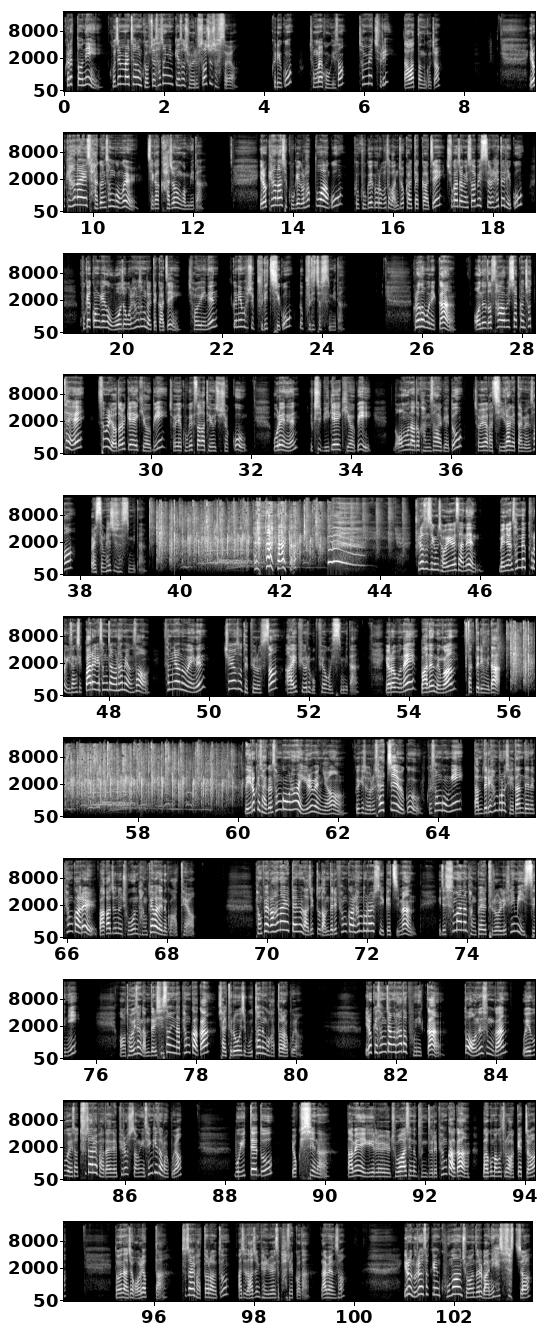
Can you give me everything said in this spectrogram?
그랬더니 거짓말처럼 그 업체 사장님께서 저희를 써주셨어요. 그리고 정말 거기서 첫 매출이 나왔던 거죠. 이렇게 하나의 작은 성공을 제가 가져온 겁니다. 이렇게 하나씩 고객을 확보하고 그 고객으로부터 만족할 때까지 추가적인 서비스를 해드리고 고객 관계가 우호적으로 형성될 때까지 저희는 끊임없이 부딪히고 또 부딪혔습니다. 그러다 보니까 어느덧 사업을 시작한 첫 해에 28개의 기업이 저희의 고객사가 되어 주셨고 올해는 62개의 기업이 너무나도 감사하게도 저희와 같이 일하겠다면서 말씀을 해주셨습니다. 그래서 지금 저희 회사는 매년 300% 이상씩 빠르게 성장을 하면서 3년 후에는 최연소 대표로서 IPO를 목표하고 있습니다. 여러분의 많은 응원 부탁드립니다. 네, 이렇게 작은 성공을 하나 이루면요. 그게 저를 살찌우고 그 성공이 남들이 함부로 재단되는 평가를 막아주는 좋은 방패가 되는 것 같아요. 방패가 하나일 때는 아직도 남들이 평가를 함부로 할 수 있겠지만 이제 수많은 방패를 들어올릴 힘이 있으니 어, 더 이상 남들의 시선이나 평가가 잘 들어오지 못하는 것 같더라고요. 이렇게 성장을 하다 보니까 또 어느 순간 외부에서 투자를 받아야 될 필요성이 생기더라고요. 뭐 이때도 역시나 남의 얘기를 좋아하시는 분들의 평가가 마구마구 들어왔겠죠. 너는 아직 어렵다. 투자를 받더라도 아주 낮은 밸류에서 받을 거다. 라면서 이런 우려 섞인 고마운 조언들을 많이 해주셨죠.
